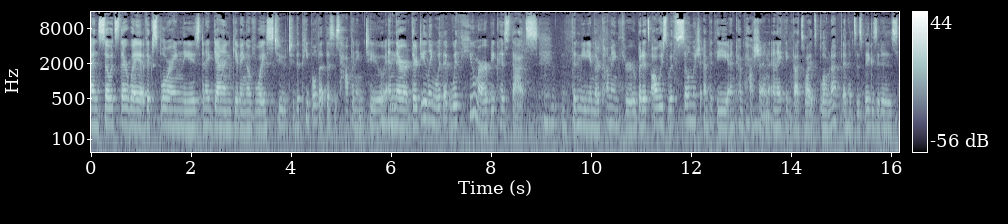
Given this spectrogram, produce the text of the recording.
and so it's their way of exploring these and again giving a voice to to the people that this is happening to mm-hmm. and they're they're dealing with it with humor because that's mm-hmm. the medium they're coming through but it's always with so much empathy and compassion and i think that's why it's blown up and it's as big as it is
